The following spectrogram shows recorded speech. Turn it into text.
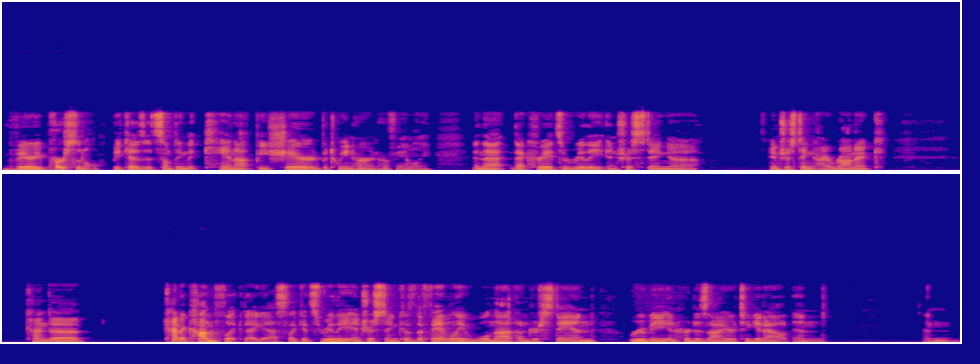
very personal because it's something that cannot be shared between her and her family. And that that creates a really interesting uh interesting ironic kind of kind of conflict i guess. Like it's really interesting because the family will not understand ruby and her desire to get out and and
